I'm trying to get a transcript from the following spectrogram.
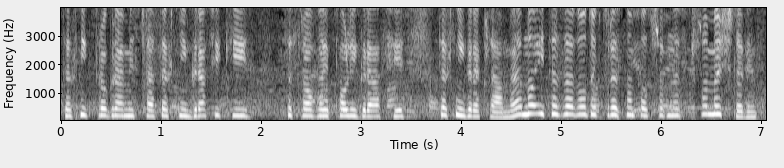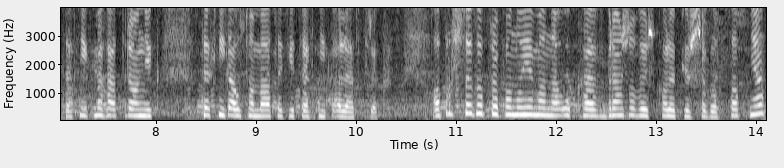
technik programista, technik grafiki cyfrowej, poligrafii, technik reklamy. No i te zawody, które są potrzebne w przemyśle, więc technik mechatronik, technik automatyk i technik elektryk. Oprócz tego proponujemy naukę w branżowej szkole pierwszego stopnia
